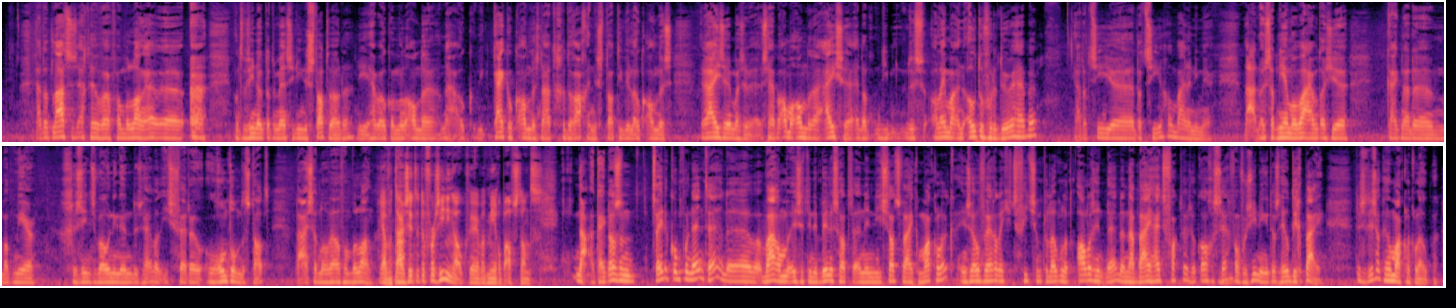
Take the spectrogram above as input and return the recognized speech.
Ja, dat laatste is echt heel erg van belang. Hè? Uh, want we zien ook dat de mensen die in de stad wonen, die hebben ook een ander, nou, ook, die kijken ook anders naar het gedrag in de stad. Die willen ook anders reizen, maar ze, ze hebben allemaal andere eisen. En dat die dus alleen maar een auto voor de deur hebben, ja, dat zie je, dat zie je gewoon bijna niet meer. Nou, dan is dat niet helemaal waar, want als je kijkt naar de wat meer gezinswoningen, dus hè, wat iets verder rondom de stad, daar is dat nog wel van belang. Ja, want daar zitten de voorzieningen ook weer wat meer op afstand. Nou, kijk, dat is een tweede component. Hè. De, waarom is het in de binnenstad en in die stadswijken makkelijk? In zoverre dat je het fietsen om te lopen, omdat alles in hè, de nabijheidsfactor, is ook al gezegd, mm. van voorzieningen, dat is heel dichtbij. Dus het is ook heel makkelijk lopen.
